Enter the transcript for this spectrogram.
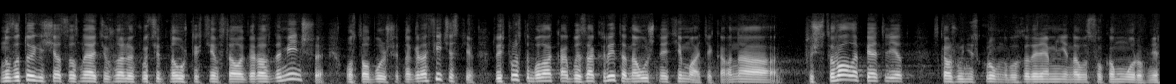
Но в итоге сейчас, вы знаете, в журнале «Вокруг света» научных тем стало гораздо меньше, он стал больше этнографическим, то есть просто была как бы закрыта научная тематика. Она существовала пять лет, скажу нескромно, благодаря мне на высоком уровне.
